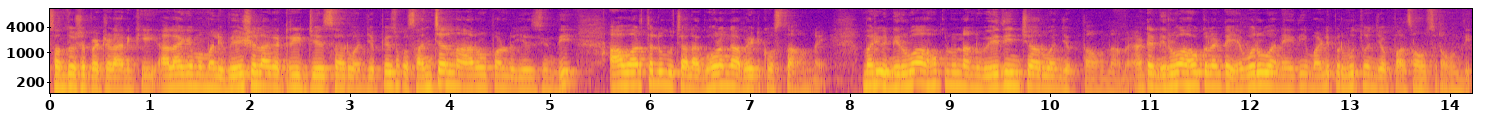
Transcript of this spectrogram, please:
సంతోష పెట్టడానికి అలాగే మమ్మల్ని వేషలాగా ట్రీట్ చేశారు అని చెప్పేసి ఒక సంచలన ఆరోపణలు చేసింది. ఆ వార్తలు చాలా ఘోరంగా బయటకు వస్తూ ఉన్నాయి. మరియు నిర్వాహకులు నన్ను వేధించారు అని చెప్తా ఉందామె అంటే నిర్వాహకులు అంటే ఎవరు అనేది మళ్ళీ ప్రభుత్వం చెప్పాల్సిన అవసరం ఉంది.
